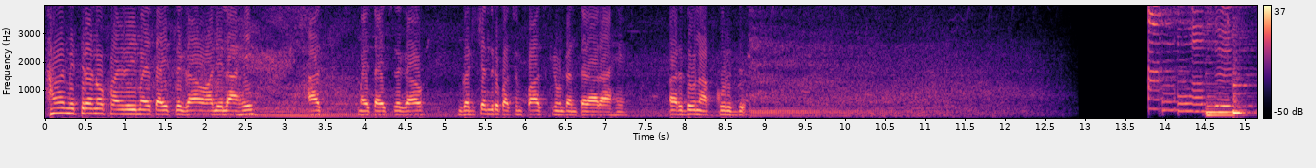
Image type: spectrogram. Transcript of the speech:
हा मित्रांनो फायनली माझ्या ताईचं गाव आलेलं आहे. आज माझ्या ताईचं गाव गडचंद्रपासून पाच किलोमीटर अंतरावर आहे. अर्धो नागपूर mountain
